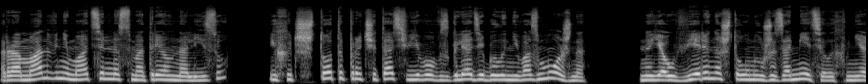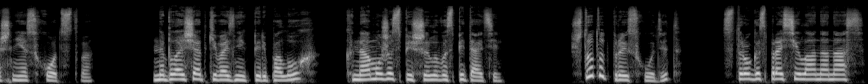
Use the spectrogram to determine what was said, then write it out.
Роман внимательно смотрел на Лизу, и хоть что-то прочитать в его взгляде было невозможно, но я уверена, что он уже заметил их внешнее сходство. На площадке возник переполох, к нам уже спешила воспитатель. «Что тут происходит?» — строго спросила она нас.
